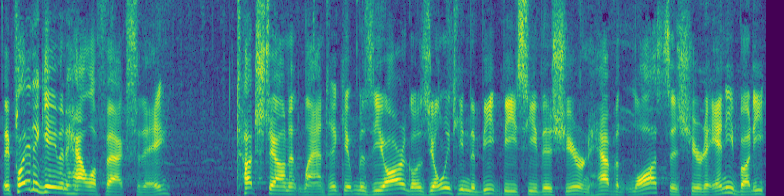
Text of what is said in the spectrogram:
they played a game in Halifax today. Touchdown Atlantic. It was the Argos, the only team to beat BC this year and haven't lost this year to anybody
